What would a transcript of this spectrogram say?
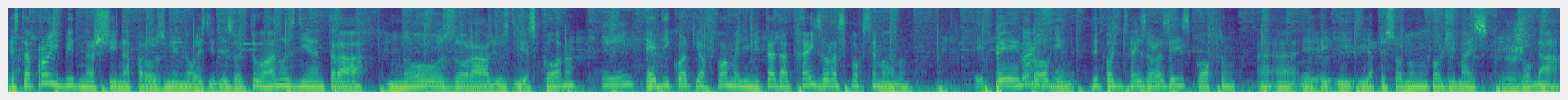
está proibido na China para os menores de 18 anos de entrar nos horários de escola e, e de qualquer forma é limitado a 3 horas por semana pelo login. Depois de três horas eles cortam uh, e, e, e, a pessoa não pode mais jogar.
